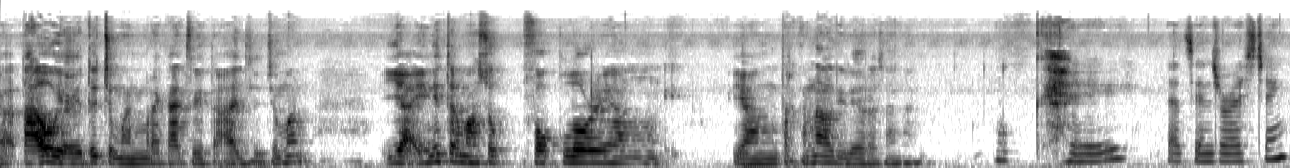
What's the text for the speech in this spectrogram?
nggak tahu ya itu cuman mereka cerita aja. Cuman ya ini termasuk folklore yang yang terkenal di daerah sana. Oke, that's interesting.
